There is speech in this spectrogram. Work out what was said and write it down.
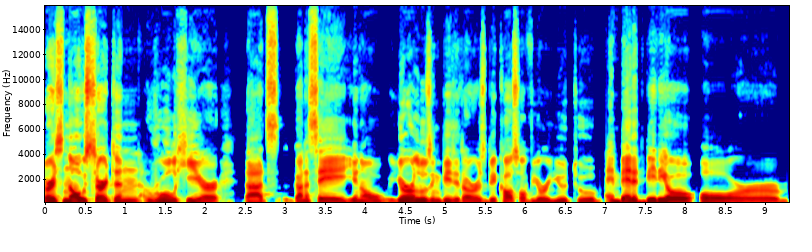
There is no certain rule here that's gonna say, you know, you're losing visitors because of your YouTube embedded video or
